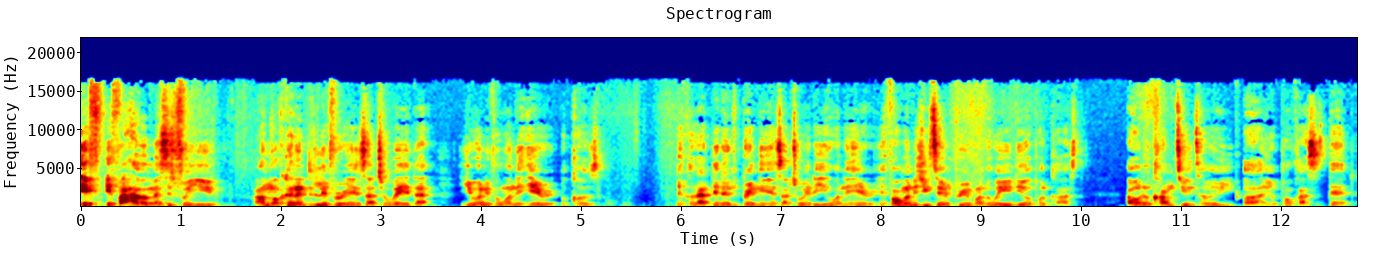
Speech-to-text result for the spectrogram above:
if if I have a message for you, I'm not gonna deliver it in such a way that you won't even want to hear it because because I didn't bring it in such a way that you want to hear it. If I wanted you to improve on the way you do your podcast, I wouldn't come to you and tell you, "Ah, your podcast is dead."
